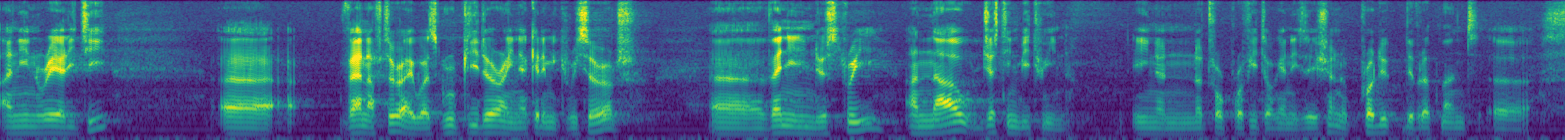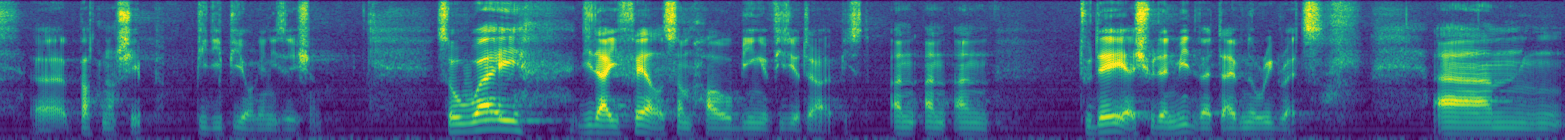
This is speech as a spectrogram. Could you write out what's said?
and in reality, uh, then after, I was group leader in academic research, uh, then in industry, and now just in between. in a not-for-profit organization, a product development uh, uh, partnership, PDP organization. So why did I fail somehow being a physiotherapist? And, and, and today I should admit that I have no regrets. Um,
